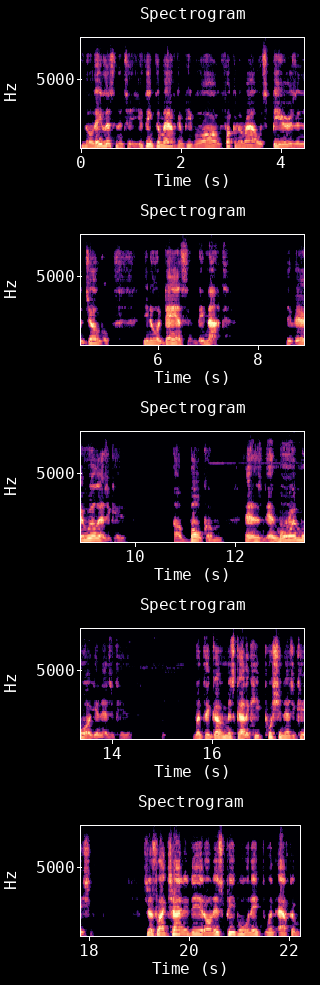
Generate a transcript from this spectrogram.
You know, they listening to you. You think them African people all fucking around with spears in the jungle, you know, and dancing. They not. They're very well educated. A bulk of them. And, and more and more getting educated. But the government's got to keep pushing education. Just like China did on its people when they when after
